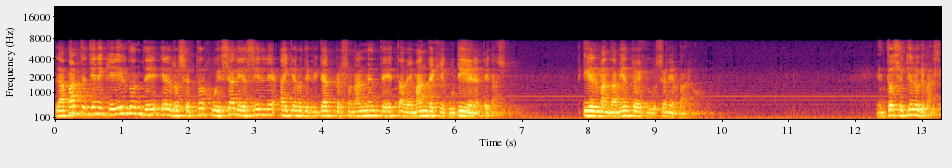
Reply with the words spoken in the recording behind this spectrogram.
la parte tiene que ir donde el receptor judicial y decirle hay que notificar personalmente esta demanda ejecutiva en este caso y el mandamiento de ejecución y embargo. Entonces, ¿qué es lo que pasa?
